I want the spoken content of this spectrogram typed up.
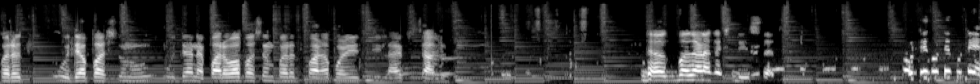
परत उद्यापासून उद्या नाही परवापासून परत पळापळीची लाईफ चालू. ढग बघा ना कशी दिसतात. कुठे कुठे कुठे?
